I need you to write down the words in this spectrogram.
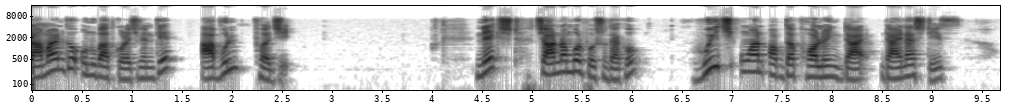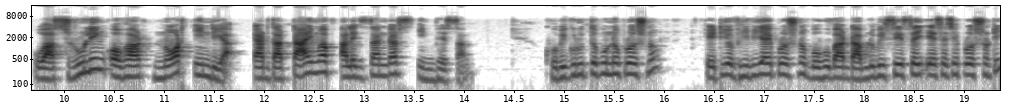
রামায়ণকে অনুবাদ করেছিলেন কে? আবুল ফজি। নেক্সট চার নম্বর প্রশ্ন দেখো। Which one of the following dynasties was ruling over north India at the time of Alexander's invasion খুবই গুরুত্বপূর্ণ প্রশ্ন। এটিও ভিভিআই প্রশ্ন। বহুবার ডাব্লিউবিসিএসআই এসেছে প্রশ্নটি।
